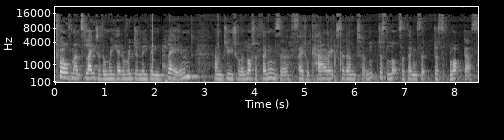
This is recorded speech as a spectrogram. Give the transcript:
12 months later than we had originally been planned, um, due to a lot of things a fatal car accident, just lots of things that just blocked us.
